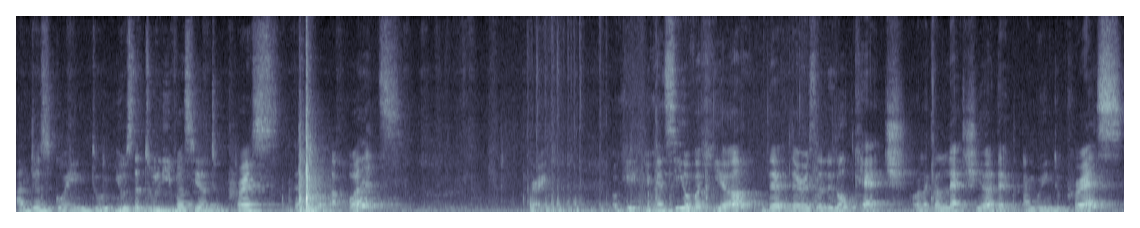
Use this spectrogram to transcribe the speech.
I'm just going to use the two levers here to press the handle upwards. Right. Okay, you can see over here that there is a little catch or like a latch here that I'm going to press.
